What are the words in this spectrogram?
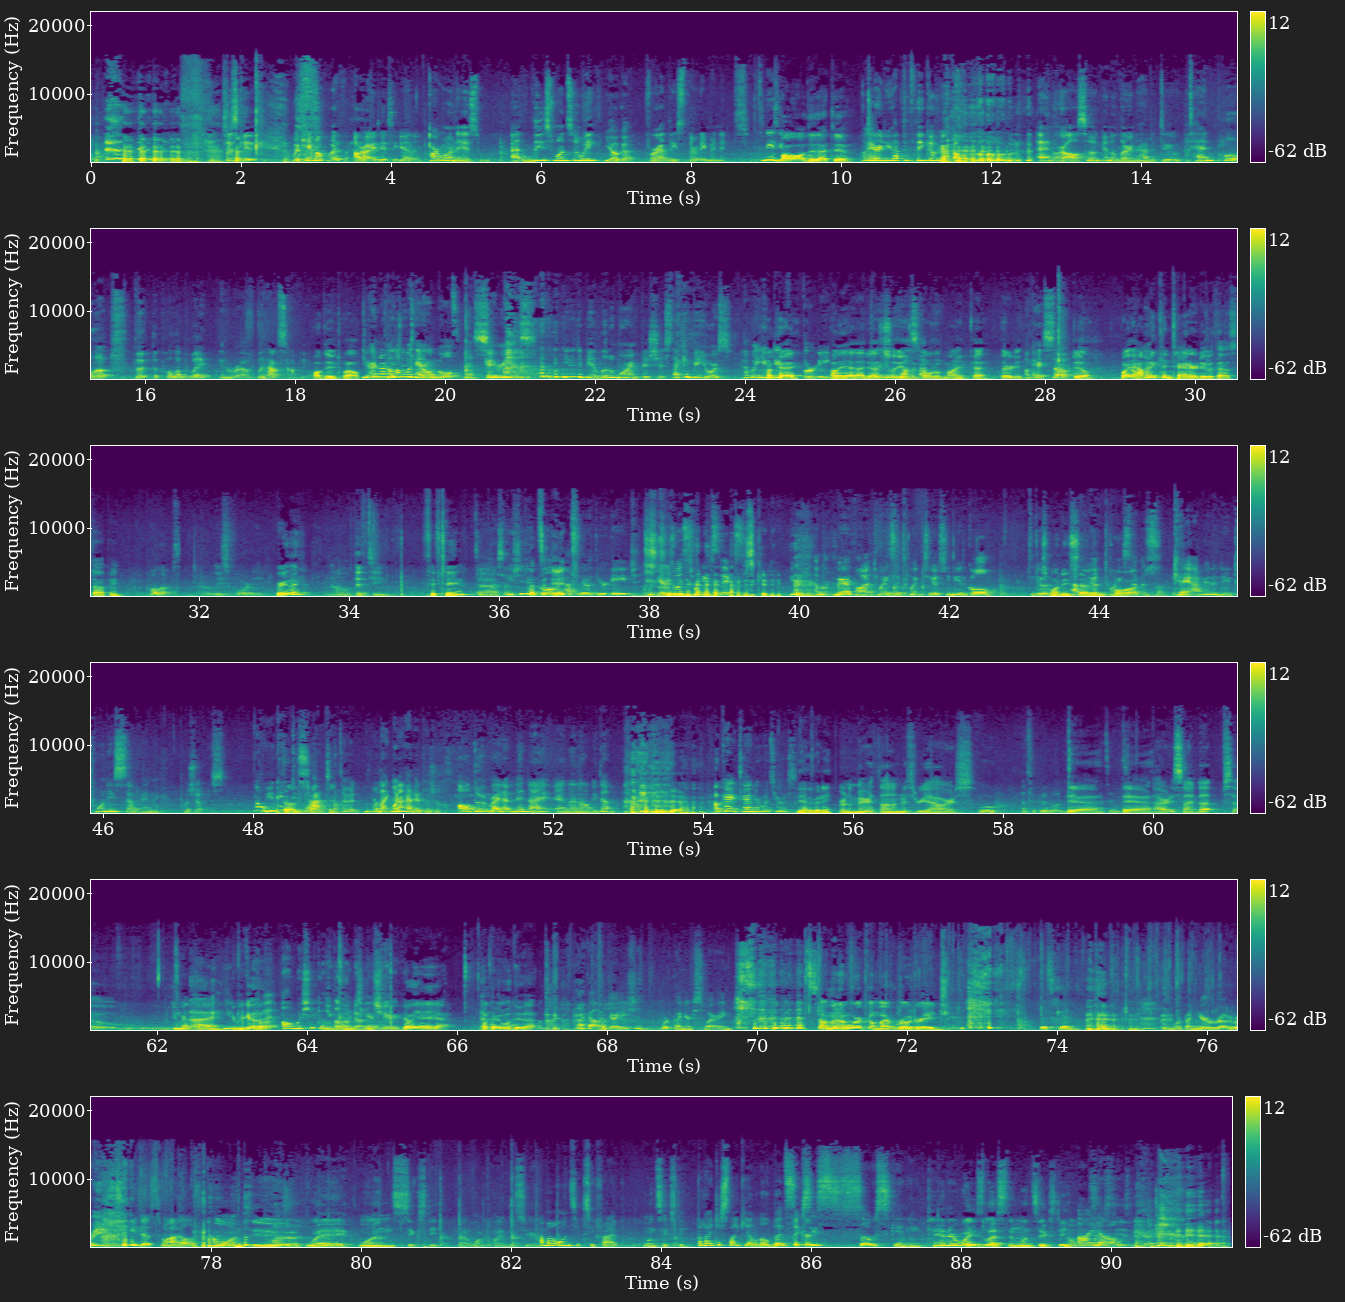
Just kidding. We came up with our idea together. Part one is at least once a week yoga for at least 30 minutes. It's an easy. Oh, I'll do that too. Jared, you have to think of your own. And we're also gonna learn how to do 10 pull-ups, the, the pull-up way, in a row without stopping. I'll do 12. Jared, can come up do with your own goals. Yeah, serious. you need to be a little more ambitious. That could be yours. How about you Okay. do 30? Oh yeah, that 30 actually without is a goal of mine. Okay, 30. Okay, so Deal. Wait, how many can Tanner do without stopping? pull-ups. At least 40. Really? No, 15. 15? Yeah. You should do That's a goal it? that has to do with your age. So yours was 26. I'm just kidding. You did a marathon at 26.2, so you need a goal to do it. Have to do 27 with 27 something. Okay, I'm gonna do 27 push-ups. No, you can Without do that. stopping? I'll do it. One- Like One-handed push-ups. I'll do it right at midnight and then I'll be done. yeah. Okay, Tanner, what's yours? Do you have any? Run a marathon under three hours. Ooh, that's a good one. Yeah. Yeah. I already signed up, so do or die. You Here we go. Oh, we should go You though can come and down cheer. and cheer. Oh yeah, yeah, yeah. Okay, we'll do that. I got one, Jared. You should work on your swearing. I'm gonna work on my road rage. This kid. work on your road rage. he just smiles. I want to weigh 160 at one point this year. How about 165? 160. But I just like you a little bit 160 is so skinny. Tanner weighs less than 160. I know.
